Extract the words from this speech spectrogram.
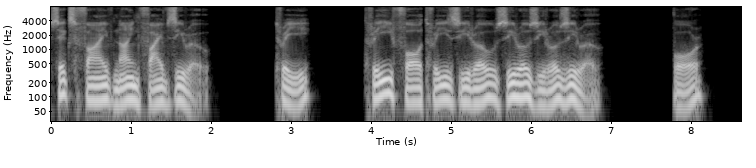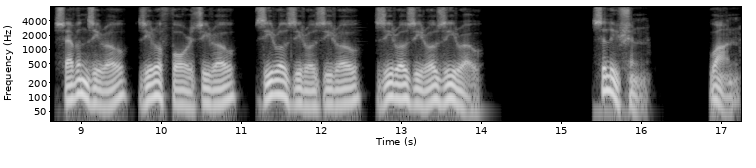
65950 3. 3430000 4. 70040 000 Solution 1.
